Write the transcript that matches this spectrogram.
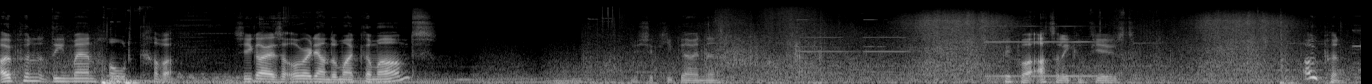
Open the manhole cover. So you guys are already under my command. We should keep going then. People are utterly confused. Open.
